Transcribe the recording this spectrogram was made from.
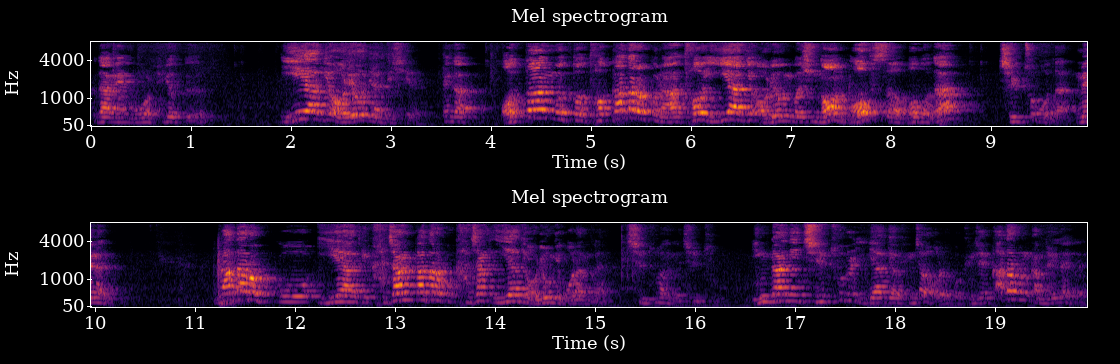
그 다음에 뭘 비교급 이해하기 어려운이라는 뜻이에요. 그러니까 어떠한 것도 더 까다롭거나 더 이해하기 어려운 것이 none 없어. 뭐보다? 질투보다. 그러면은 까다롭고 이해하기 가장 까다롭고 가장 이해하기 어려운 게 뭐라는 거야? 질투라는 거야 질투 인간이 질투를 이해하기가 굉장히 어렵고 굉장히 까다로운 감정이다 이거야.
